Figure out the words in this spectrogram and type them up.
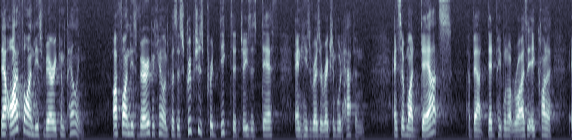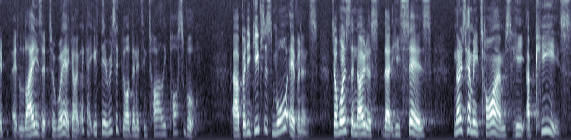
Now, I find this very compelling. I find this very compelling because the scriptures predicted Jesus' death and his resurrection would happen. And so my doubts about dead people not rising, it kind of it, it lays it to where going, okay, if there is a God, then it's entirely possible. Uh, but he gives us more evidence. So I want us to notice that he says, notice how many times he appears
